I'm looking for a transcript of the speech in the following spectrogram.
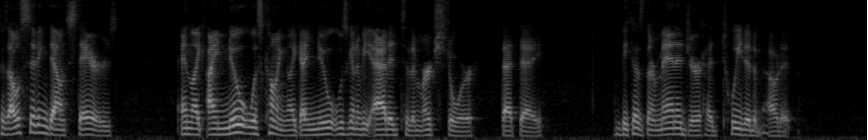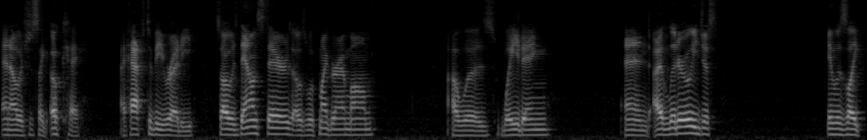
because I was sitting downstairs and like I knew it was coming. Like I knew it was going to be added to the merch store that day because their manager had tweeted about it. And I was just like, okay, I have to be ready. So I was downstairs, I was with my grandmom, I was waiting, and I literally just, it was like,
